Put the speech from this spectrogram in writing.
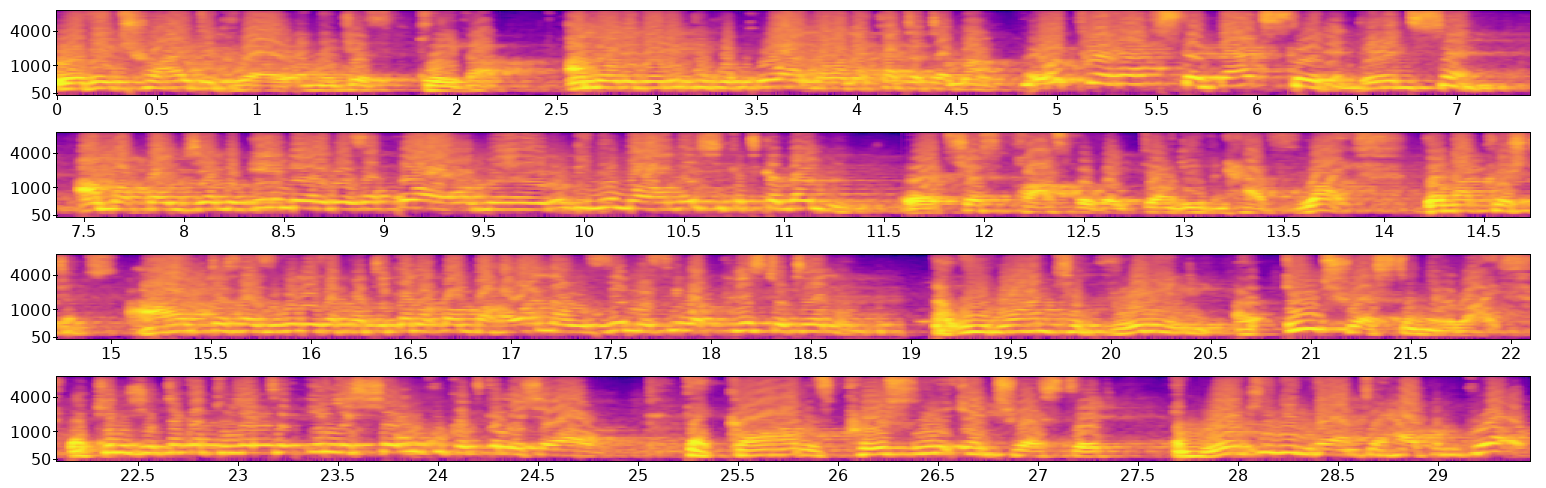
Or they tried to grow and they just gave up. ama wanajaribu kukua na wanakata tamaa, Or perhaps they're backslidden, they're in sin. Ama kwa njia mwingine inaweza kuwa wamerudi nyuma, wanaishi katika dhambi. Or it's just possible they don't even have life. They're not Christians. Hata saa zingine inapatikana kwamba hawana uzima, si wa Kristo tena, But we want to bring an interest in their life. lakini tunataka tulete ile shauku katika maisha yao, That God is personally interested in working in them to help them grow.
